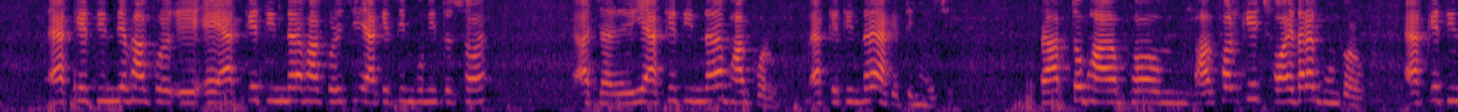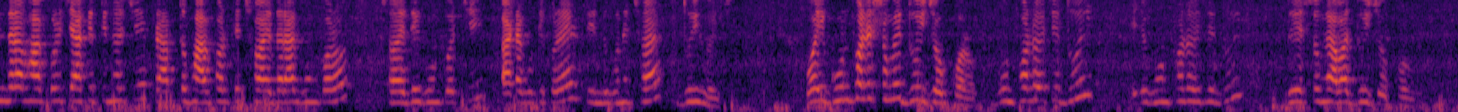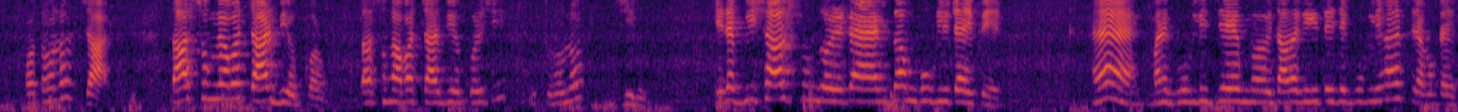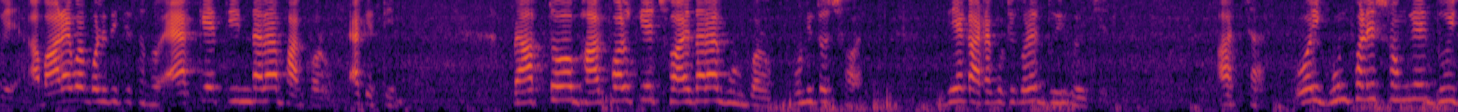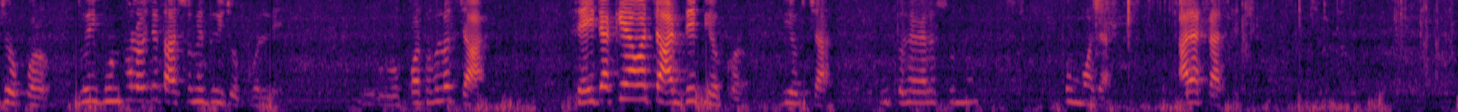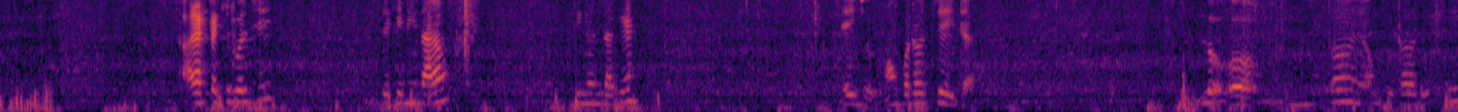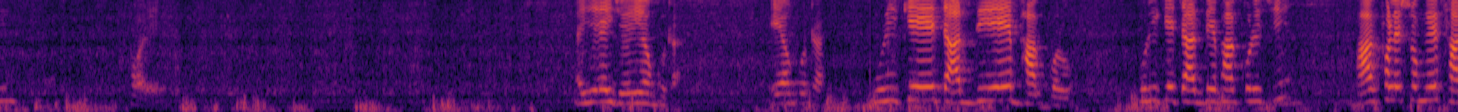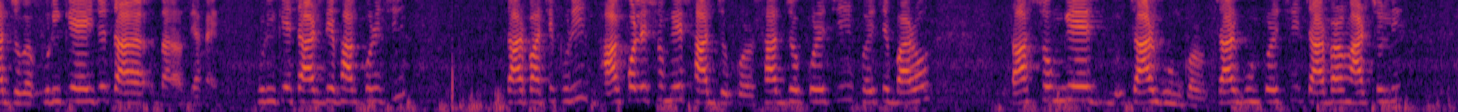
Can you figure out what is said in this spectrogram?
এককে তিন দিয়ে ভাগ করে এককে তিন দ্বারা ভাগ করেছি। একে তিন গুণিত ছয়। আচ্ছা এই একে তিন দ্বারা ভাগ করো। একে তিন দ্বারা একে তিন হয়েছে। প্রাপ্ত ভাগ ভাগফলকে ছয় দ্বারা গুণ করো। একে তিন দ্বারা ভাগ করেছি, একে তিন হয়েছে। প্রাপ্ত ভাগফলকে ছয় দ্বারা গুণ করো। ছয় দিয়ে গুণ করছি, কাটাকুটি করে তিন দুগুণে ছয়, দুই হয়েছে। ওই গুণফলের সঙ্গে দুই যোগ করো। গুণফল হয়েছে দুই, এই যে গুণফল হয়েছে দুই, দুইয়ের সঙ্গে আবার দুই যোগ করব। কত হলো? চার। তার সঙ্গে আবার চার বিয়োগ করো। তার সঙ্গে আবার চার বিয়োগ করেছি, উত্তর হলো জিরো। এটা বিশাল সুন্দর, এটা একদম গুগলি টাইপের। হ্যাঁ মানে গুগলির যে দাদাগিরিতে যে গুগলি হয় সেরকম টাইপের আবার একবার বলে দিচ্ছি, শুনো, একে তিন দ্বারা ভাগ করো, একে তিন। প্রাপ্ত ভাগফলকে ছয় দ্বারা গুণ করো, গুণিত ছয়। দিয়ে কাটাকুটি করে দুই হয়েছে। আচ্ছা ওই গুণফলের সঙ্গে দুই যোগ করো। দুই গুণফল হয়েছে, তার সঙ্গে দুই যোগ করলে। কত হলো? চার। সেইটাকে আবার চার দিয়ে বিয়োগ করো। বিয়োগ চার। উত্তর হয়ে গেল শূন্য। খুব মজা। আর একটা আছে। আর একটা কি বলছি? দেখে নিই, দাঁড়াও। তিনের দাগে এই যে, অঙ্কটা হচ্ছে এইটা। অঙ্কটা দেখি। হয়। এই যে এই যে, এই অঙ্কটা। এই অঙ্কটা। কুড়িকে চার দিয়ে ভাগ করো। কুড়িকে চার দিয়ে ভাগ করেছি। ভাগ ফলের সঙ্গে সাত যোগ কুড়িকে এই যে চার দাঁড়া দেখায় কুড়িকে চার দিয়ে ভাগ করেছি। চার পাঁচে কুড়ি। ভাগ ফলের সঙ্গে সাত যোগ করো। সাত যোগ করেছি, হয়েছে বারো। তার সঙ্গে চার গুণ করো। চার গুণ করেছি, চার বারং আটচল্লিশ।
